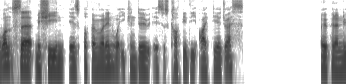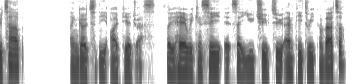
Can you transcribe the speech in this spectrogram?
once the machine is up and running, what you can do is just copy the IP address, open a new tab, and go to the IP address. So here we can see it's a YouTube to MP3 converter.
